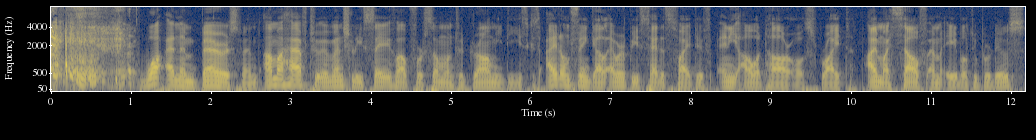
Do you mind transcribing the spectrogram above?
what an embarrassment. I'ma have to eventually save up for someone to draw me these, because I don't think I'll ever be satisfied with any avatar or sprite I myself am able to produce.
